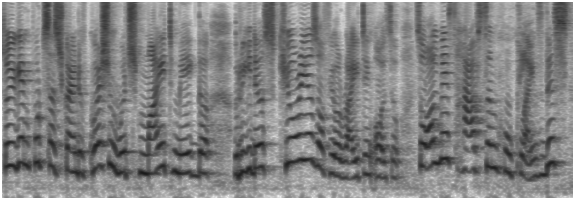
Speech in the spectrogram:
So you can put such kind of question which might make the readers curious of your writing also. So always have some hook lines. This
